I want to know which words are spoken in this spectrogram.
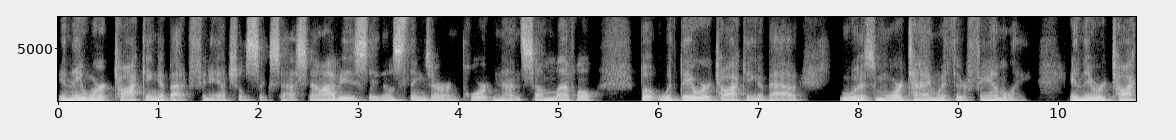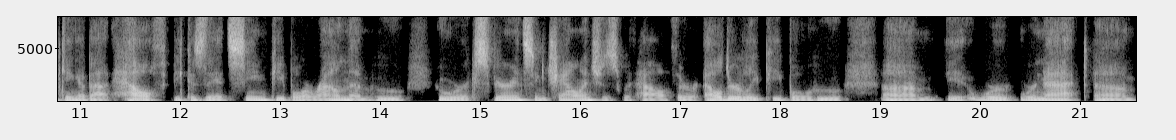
and they weren't talking about financial success. Now, obviously, those things are important on some level, but what they were talking about was more time with their family and they were talking about health because they had seen people around them who who were experiencing challenges with health or elderly people who um, were were not um,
